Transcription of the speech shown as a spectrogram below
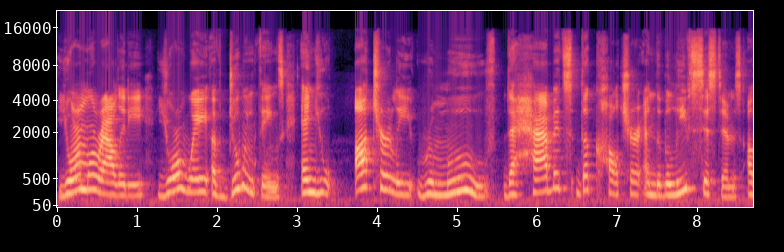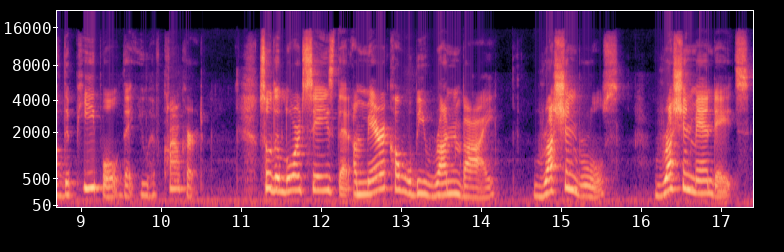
your morality, your way of doing things, and you utterly remove the habits, the culture, and the belief systems of the people that you have conquered. So the Lord says that America will be run by Russian rules, Russian mandates,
